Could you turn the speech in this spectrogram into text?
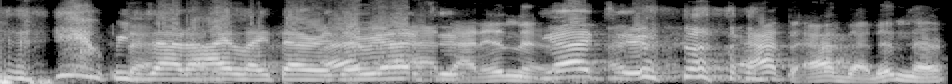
we just had to highlight that right there. We had to add that in there. We had to. I had to add that in there.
